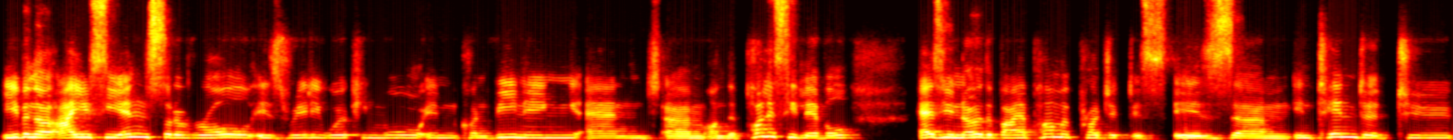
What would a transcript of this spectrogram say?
even though IUCN's sort of role is really working more in convening and um, on the policy level, as you know, the Biopama project is, is um, intended to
